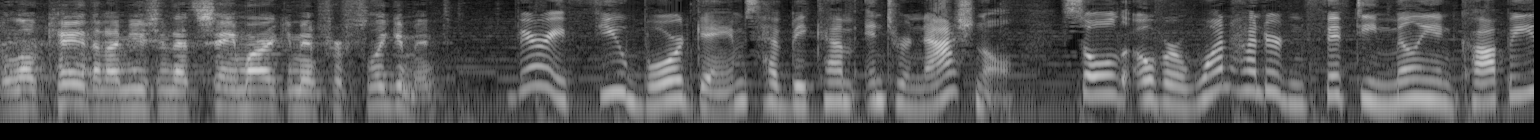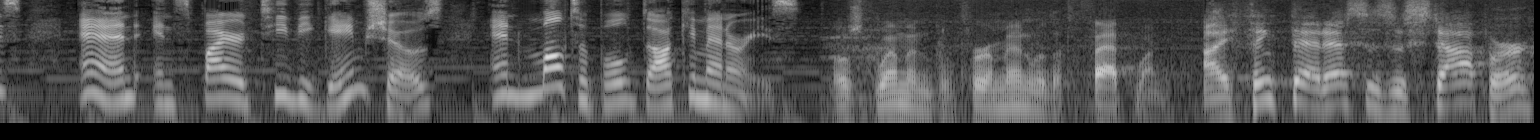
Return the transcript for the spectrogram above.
Well, okay, then I'm using that same argument for fligament. Very few board games have become international, sold over 150 million copies, and inspired TV game shows and multiple documentaries. Most women prefer men with a fat one. I think that S is a stopper.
